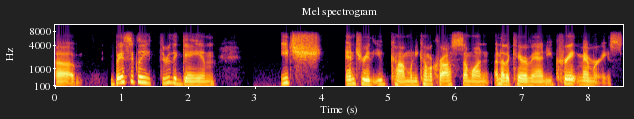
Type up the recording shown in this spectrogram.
Um, basically, through the game, each entry that you come when you come across someone, another caravan, you create memories,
